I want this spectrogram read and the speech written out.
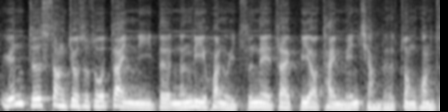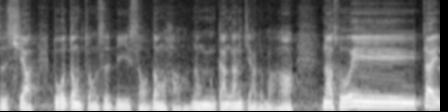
原则上就是说，在你的能力范围之内，在不要太勉强的状况之下，多动总是比少动好。那我们刚刚讲的嘛哈。那所谓在。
